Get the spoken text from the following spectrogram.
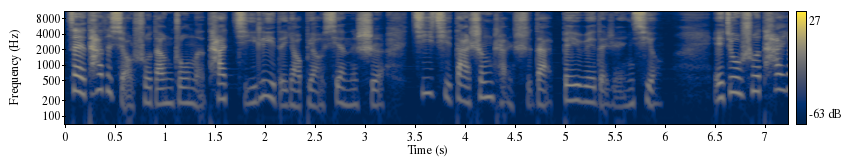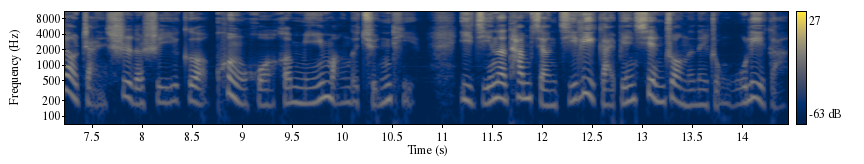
在他的小说当中呢，他极力的要表现的是机器大生产时代卑微的人性。也就是说，他要展示的是一个困惑和迷茫的群体，以及呢，他们想极力改变现状的那种无力感。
